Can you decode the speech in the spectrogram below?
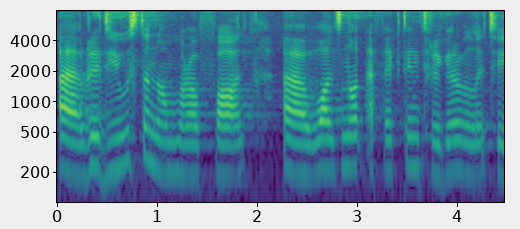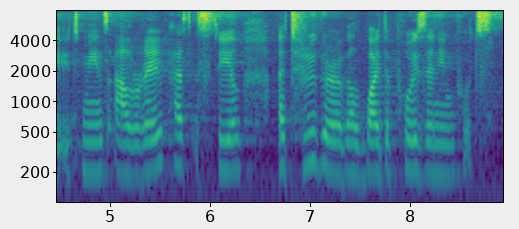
uh, reduced the number of faults uh, whilst not affecting triggerability. It means our array has still still triggerable by the poison inputs.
